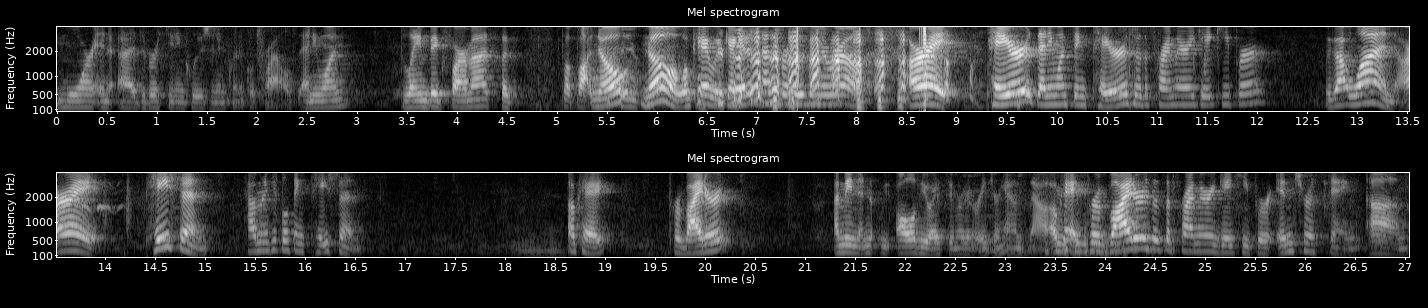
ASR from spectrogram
more in, uh, diversity and inclusion in clinical trials? Anyone? Blame big pharma? It's the no, no. Okay, we can get a sense for who's in the room. All right, payers. Anyone think payers are the primary gatekeeper? We got one. All right, patients. How many people think patients? Okay, providers. I mean, all of you, I assume, are going to raise your hands now. Okay, providers as the primary gatekeeper. Interesting. Um,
